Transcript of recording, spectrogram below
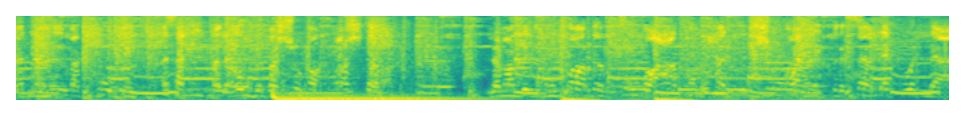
قد ما هي مكتوبة أساليب ملعوبة. بشوفك مشترك. لما بدهم قادر قوة عطهم حد من جوا هيك برسالك ولا؟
